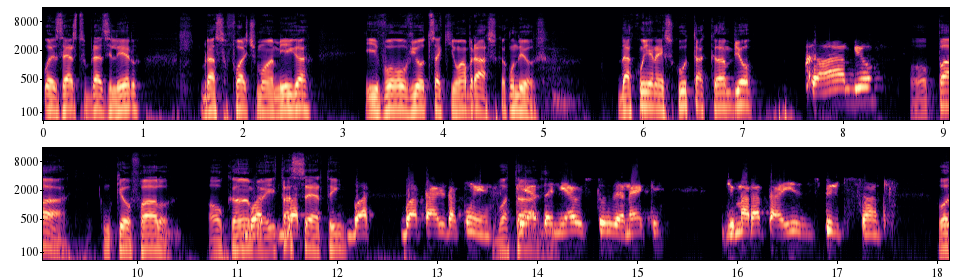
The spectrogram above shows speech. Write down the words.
o Exército Brasileiro. Abraço forte, mão amiga. E vou ouvir outros aqui. Um abraço, fica com Deus. Da Cunha na escuta, câmbio. Câmbio. Opa, com o que eu falo? Ó, o câmbio Boa- aí tá boa- certo, hein? Boa, boa tarde, da Cunha. Boa Aqui é tarde. Daniel Sturzenec, de Marataízes, Espírito Santo. Ô,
